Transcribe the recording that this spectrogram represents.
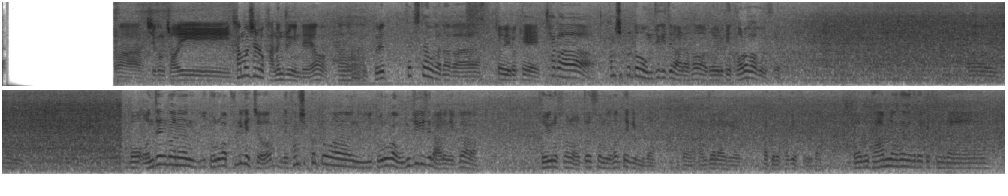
와, 지금 저희 사무실로 가는 중인데요. 아, 그래 택시 타고 가다가 저 이렇게 차가 30분 동안 움직이질 않아서 저 이렇게 걸어가고 있어요. 아우, 참. 뭐 언젠가는 이 도로가 풀리겠죠. 근데 30분 동안 이 도로가 움직이질 않으니까 저희로서는 어쩔 수 없는 선택입니다. 일단 안전하게 가도록 하겠습니다. 여러분 다음 영상에서 뵙겠습니다.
